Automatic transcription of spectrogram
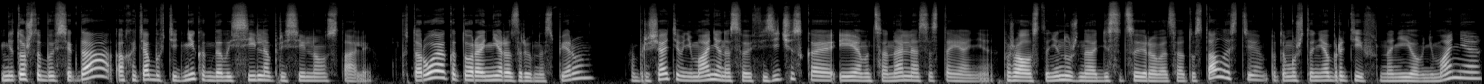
Не то чтобы всегда, а хотя бы в те дни, когда вы сильно-пресильно устали. Второе, которое неразрывно с первым, Обращайте внимание на свое физическое и эмоциональное состояние. Пожалуйста, не нужно диссоциироваться от усталости, потому что не обратив на нее внимания,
